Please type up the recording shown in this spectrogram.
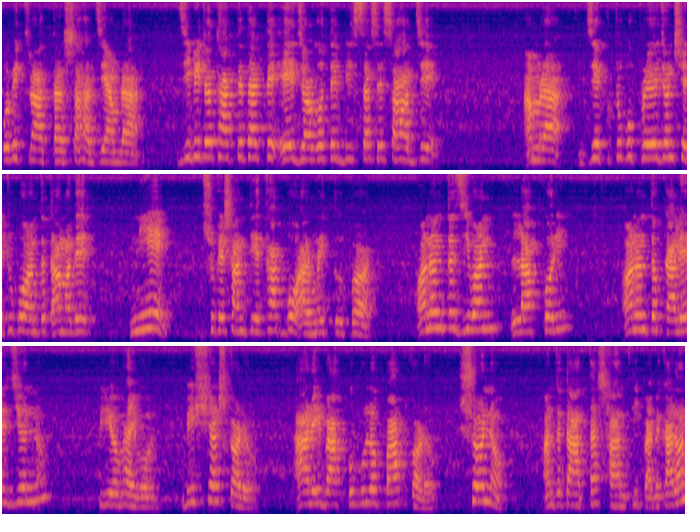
পবিত্র আত্মার সাহায্যে আমরা জীবিত থাকতে থাকতে এই জগতে বিশ্বাসের সাহায্যে আমরা যেটুকু প্রয়োজন সেটুকু অন্তত আমাদের নিয়ে সুখে শান্তিতে থাকব আর মৃত্যুর পর অনন্ত জীবন লাভ করি। অনন্ত কালের জন্য, প্রিয় ভাই বোন বিশ্বাস করো, আর এই বাক্যগুলো পাঠ করো। শোনো, অন্তত আত্মা শান্তি পাবে, কারণ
